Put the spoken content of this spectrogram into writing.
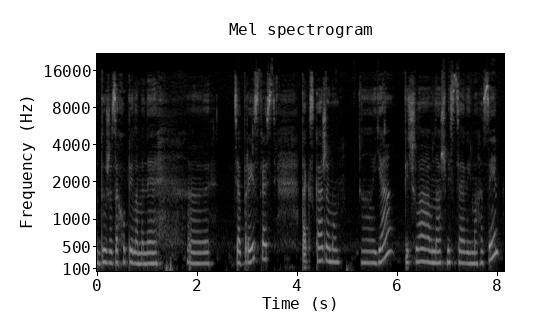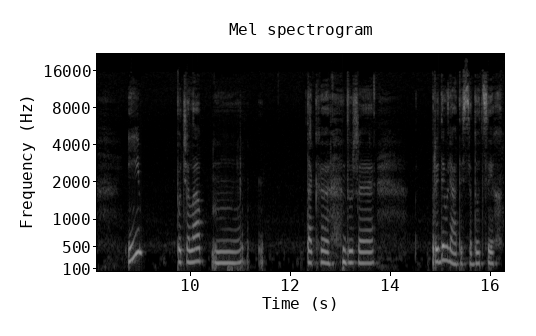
дуже захопила мене е, ця пристрасть, так скажемо. Е, Я пішла в наш місцевий магазин і почала так е, дуже придивлятися до цих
